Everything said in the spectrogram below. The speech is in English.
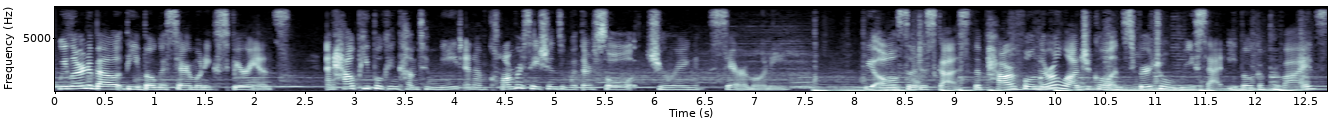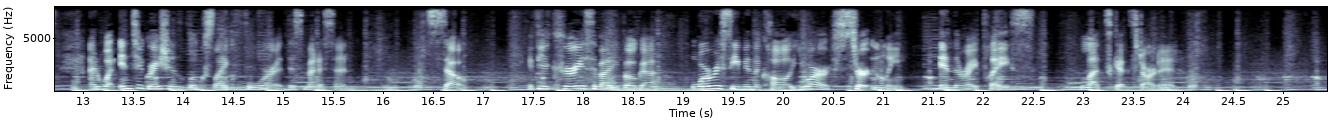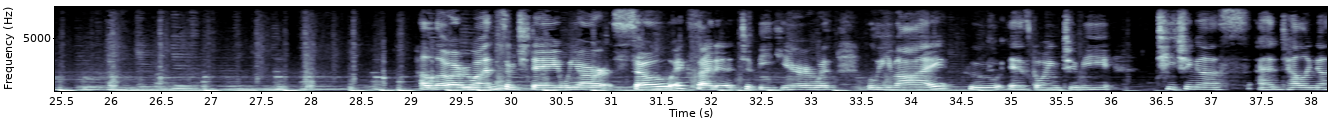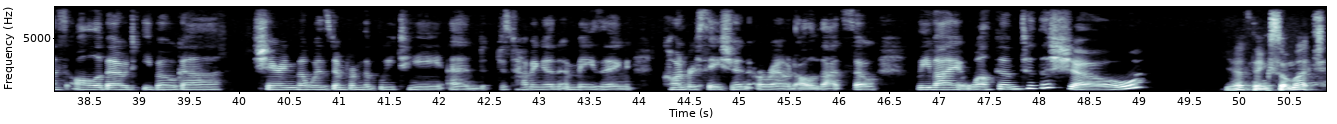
We learn about the Iboga ceremony experience and how people can come to meet and have conversations with their soul during ceremony. We also discuss the powerful neurological and spiritual reset Iboga provides and what integration looks like for this medicine. So, if you're curious about Iboga or receiving the call, you are certainly in the right place. Let's get started. Hello, everyone. So, today we are so excited to be here with Levi, who is going to be teaching us and telling us all about Iboga, sharing the wisdom from the Bwiti, and just having an amazing conversation around all of that. So, Levi, welcome to the show. Yeah, thanks so much.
